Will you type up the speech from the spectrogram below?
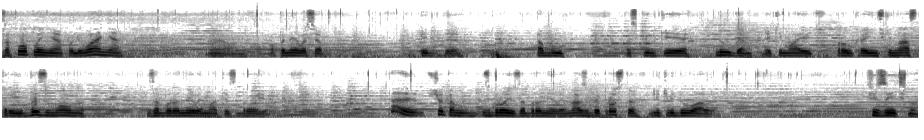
захоплення, полювання е, опинилося б під е, табу оскільки людям, які мають проукраїнські настрої, безумовно заборонили мати зброю. Та що там зброю заборонили? Нас би просто ліквідували фізично.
